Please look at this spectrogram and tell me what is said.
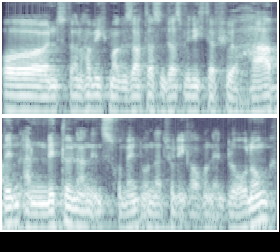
und dann habe ich mal gesagt, das und das will ich dafür haben an Mitteln, an Instrumenten und natürlich auch an Entlohnung.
